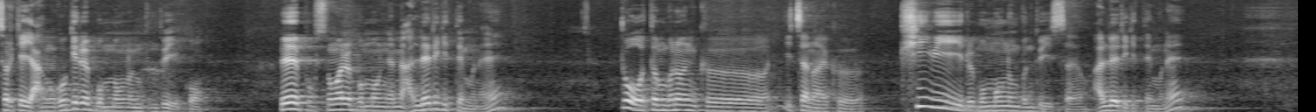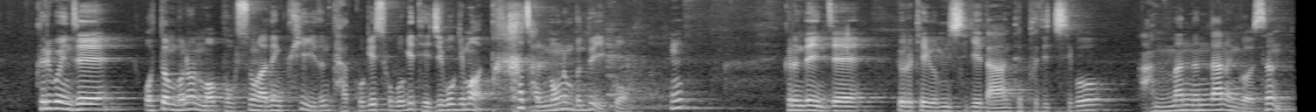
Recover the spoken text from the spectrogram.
저렇게 양고기를 못 먹는 분도 있고, 왜 복숭아를 못 먹냐면 알레르기 때문에, 또 어떤 분은 그, 있잖아요. 그, 키위를 못 먹는 분도 있어요. 알레르기 때문에. 그리고 이제 어떤 분은 뭐 복숭아든 퀴든 닭고기, 소고기, 돼지고기 뭐 다 잘 먹는 분도 있고, 응? 그런데 이제 이렇게 음식이 나한테 부딪히고 안 맞는다는 것은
